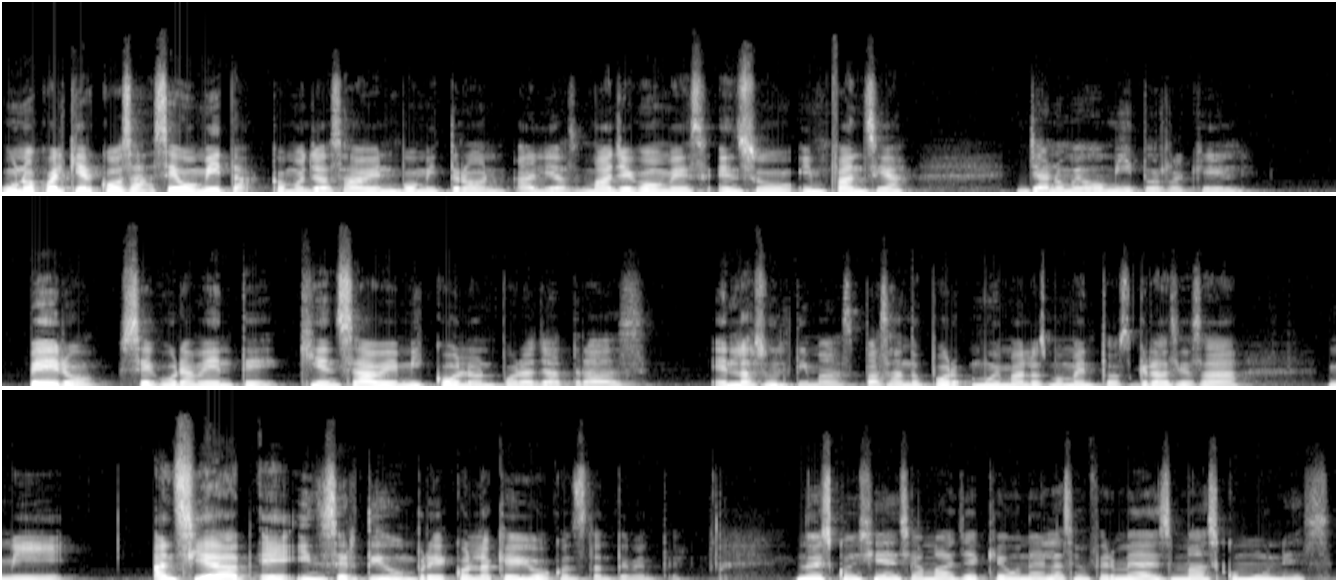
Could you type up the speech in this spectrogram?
Uno cualquier cosa se vomita, como ya saben, vomitrón, alias Maye Gómez en su infancia. Ya no me vomito, Raquel pero seguramente, quién sabe, mi colon por allá atrás, en las últimas, pasando por muy malos momentos, gracias a mi ansiedad e incertidumbre con la que vivo constantemente. No es coincidencia, Maye, que una de las enfermedades más comunes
